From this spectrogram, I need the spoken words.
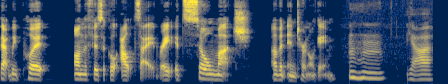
that we put on the physical outside, right? It's so much of an internal game. Mm-hmm. Yeah.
